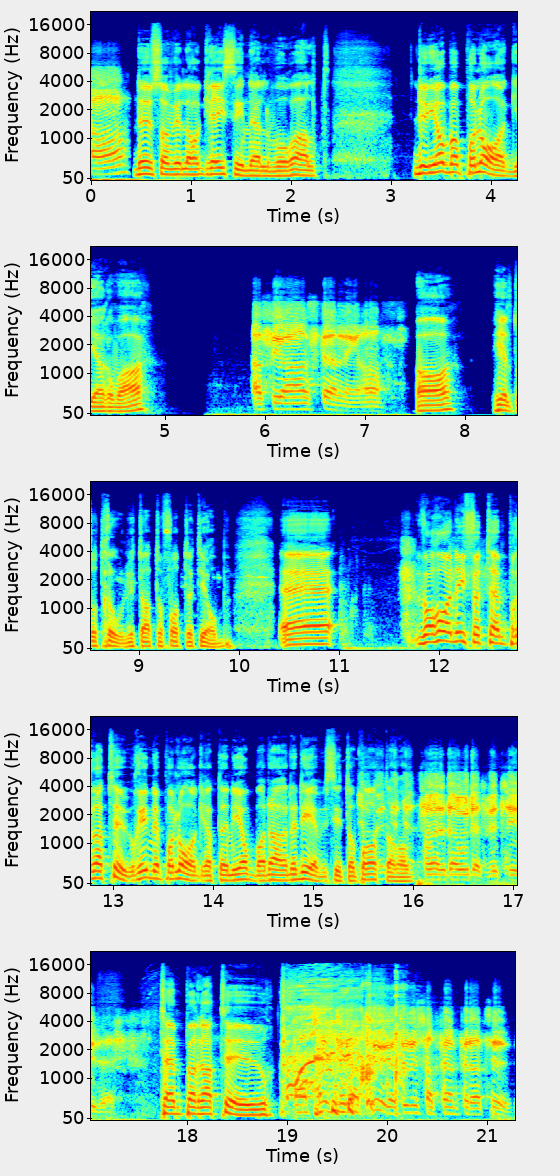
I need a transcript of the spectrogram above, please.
Ja, Du som vill ha grisinälvor och allt. Du jobbar på lager va? alltså jag har anställning, ja. Ja, helt otroligt att du har fått ett jobb. Eh, vad har ni för temperatur inne på lagret när ni jobbar där? Det är det vi sitter och Jag vet pratar om. inte vad det där ordet betyder. Temperatur. Ja, temperatur. Jag trodde du sa temperatur.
